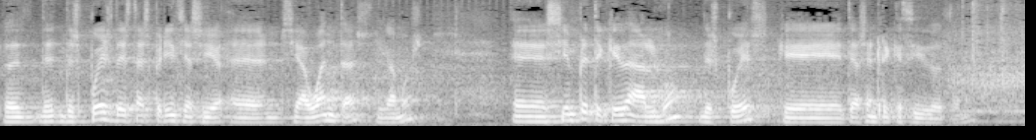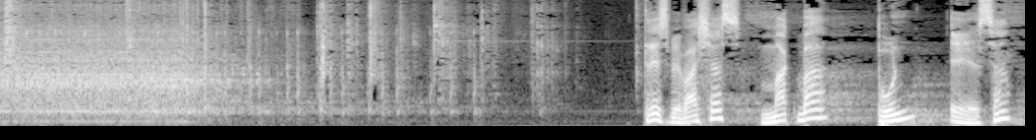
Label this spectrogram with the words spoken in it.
después de esta experiencia, si, eh, si aguantas, digamos, eh, siempre te queda algo después que te has enriquecido todo. Tres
